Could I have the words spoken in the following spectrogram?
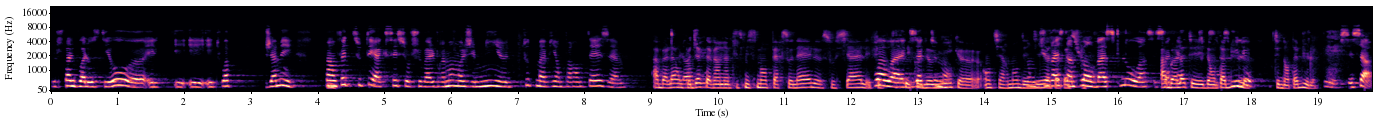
Le cheval voit l'ostéo euh, et, et, et, toi, jamais. Enfin, en fait, tout est axé sur le cheval. Vraiment, moi, j'ai mis toute ma vie en parenthèse. Ah bah là, on peut dire que tu avais un investissement personnel, social, effectif, économique, euh, entièrement dédié Donc tu restes un peu en vase clos, hein, c'est ça. Ah bah là, tu es dans ta bulle. Tu es dans ta bulle. C'est ça.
